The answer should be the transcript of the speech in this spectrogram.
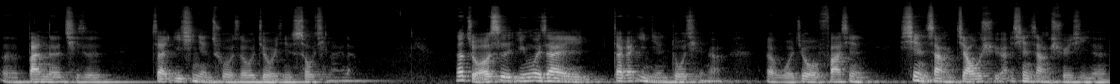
呃班呢，其实在一七年初的时候就已经收起来了。那主要是因为在大概一年多前啊，呃，我就发现线上教学啊，线上学习呢。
